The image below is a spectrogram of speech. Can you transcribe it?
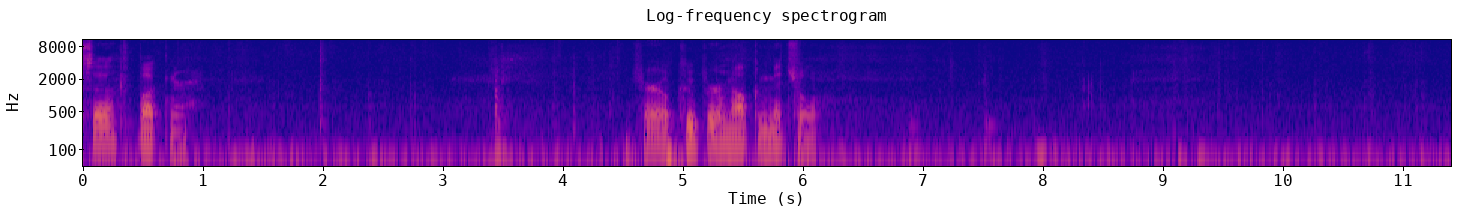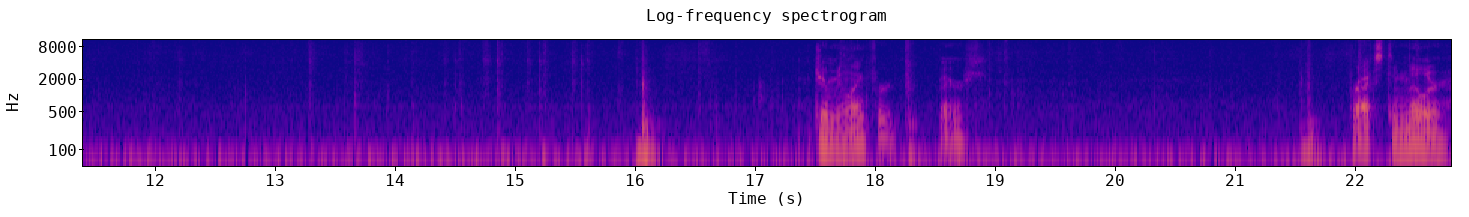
Bosa Buckner. Pharoh Cooper, Malcolm Mitchell. Jeremy Langford, Bears. Braxton Miller.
